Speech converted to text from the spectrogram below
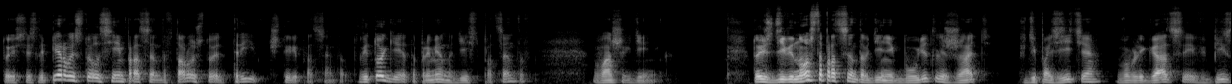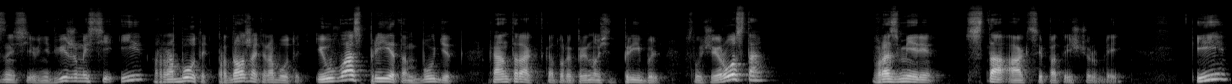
То есть, если первый стоил 7%, второй стоит 3-4%. В итоге это примерно 10% ваших денег. То есть 90% денег будет лежать в депозите, в облигации, в бизнесе, в недвижимости и работать, продолжать работать. И у вас при этом будет контракт, который приносит прибыль в случае роста в размере 100 акций по 1000 рублей. И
